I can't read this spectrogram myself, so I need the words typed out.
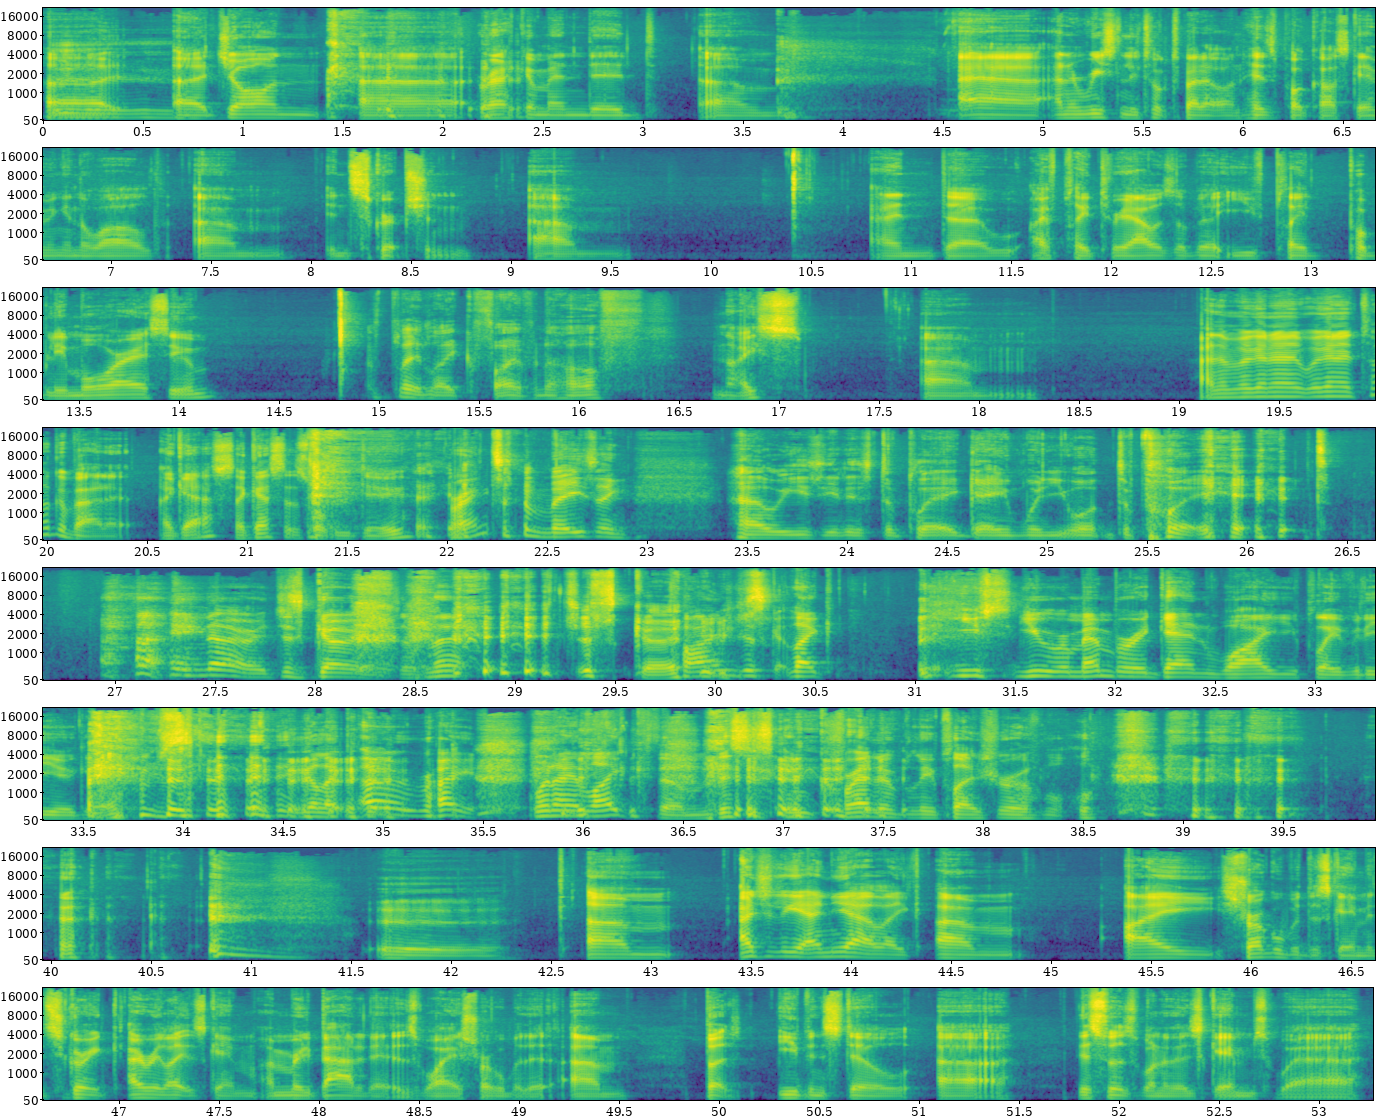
uh, uh, John uh, recommended, um, uh, and I recently talked about it on his podcast, Gaming in the Wild, um, Inscryption. Um, and uh, I've played three hours of it. You've played probably more, I assume. I've played like five and a half. Nice. Um, and then we're gonna we're gonna talk about it. I guess. I guess that's what we do, right? It's amazing how easy it is to play a game when you want to play it. I know it just goes, doesn't it? it just goes. Time just like you you remember again why you play video games. You're like, oh right, when I like them, this is incredibly pleasurable. Uh, Um, actually, and yeah, like um, I struggle with this game. It's great. I really like this game. I'm really bad at it. Is why I struggle with it. Um, but even still, uh, this was one of those games where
